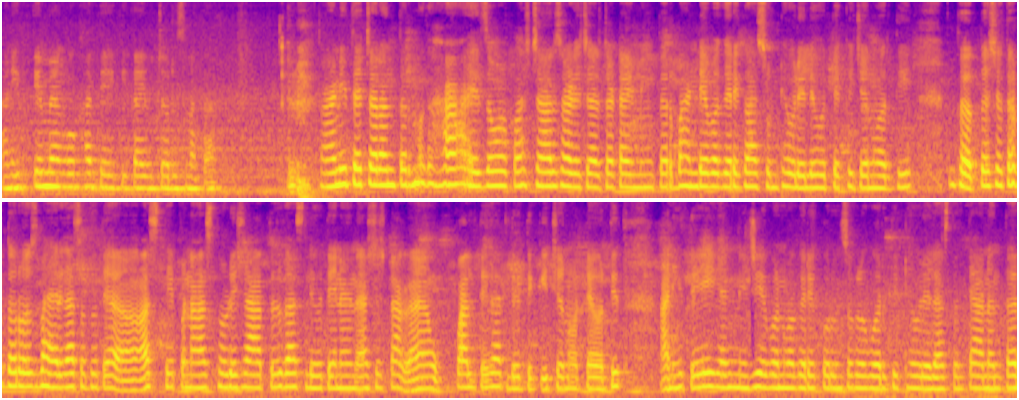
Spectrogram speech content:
आणि इतके मँगो खाते की काही विचारूच नका. आणि त्याच्यानंतर मग हा आहे जवळपास चार साडेचारचा टायमिंग तर भांडे वगैरे घासून ठेवलेले होते किचनवरती तर तसे तर दररोज बाहेर घासत होते असते. पण आज थोडेसे आतच घासले होते आणि असेच टा पालते घातले होते किचन ओट्यावरतीच आणि ते यांनी जेवण वगैरे करून सगळं वरती ठेवलेलं असतं. त्यानंतर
